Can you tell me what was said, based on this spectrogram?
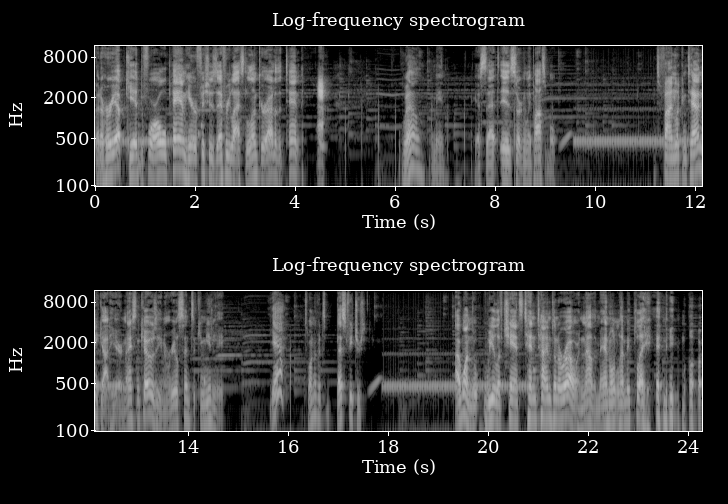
Better hurry up, kid, before old Pam here fishes every last lunker out of the tent. well, I mean, I guess that is certainly possible. It's a fine-looking town you got here. Nice and cozy and a real sense of community. Yeah, it's one of its best features. I won the Wheel of Chance ten times in a row, and now the man won't let me play anymore.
